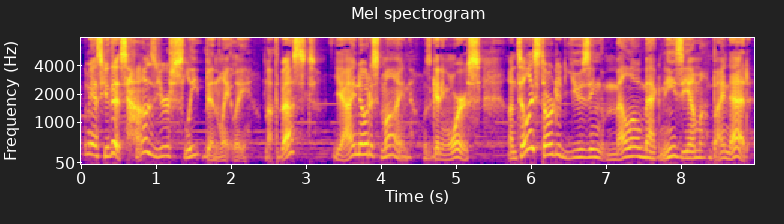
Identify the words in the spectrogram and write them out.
Let me ask you this how's your sleep been lately? Not the best? Yeah, I noticed mine was getting worse until I started using Mellow Magnesium by Ned.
